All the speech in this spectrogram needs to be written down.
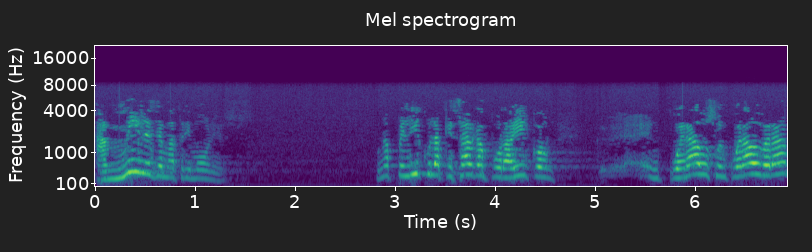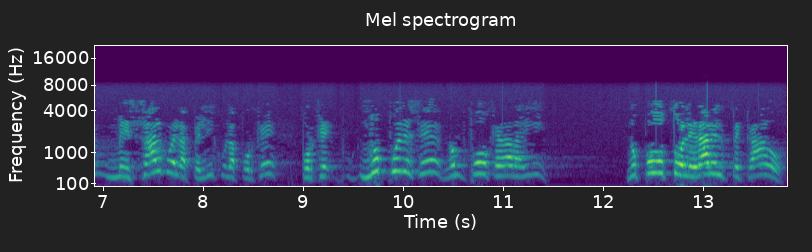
a miles de matrimonios. Una película que salgan por ahí con encuerados o encuerados, ¿verdad? Me salvo de la película. ¿Por qué? Porque no puede ser, no puedo quedar ahí. No puedo tolerar el pecado.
